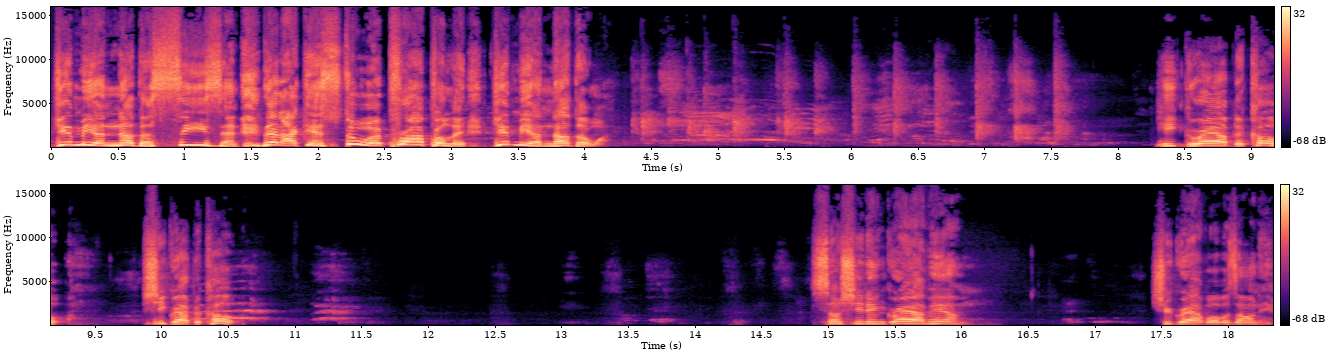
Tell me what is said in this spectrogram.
Give me another season that I can steward properly. Give me another one. He grabbed the coat. She grabbed the coat. So she didn't grab him. She grabbed what was on him.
